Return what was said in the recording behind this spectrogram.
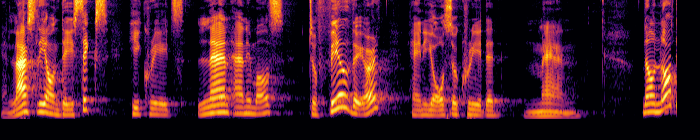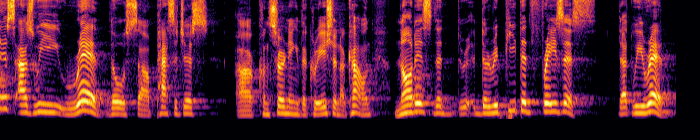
And lastly, on day six, he creates land animals to fill the earth, and he also created man. Now, notice as we read those uh, passages uh, concerning the creation account, notice the, the repeated phrases that we read.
